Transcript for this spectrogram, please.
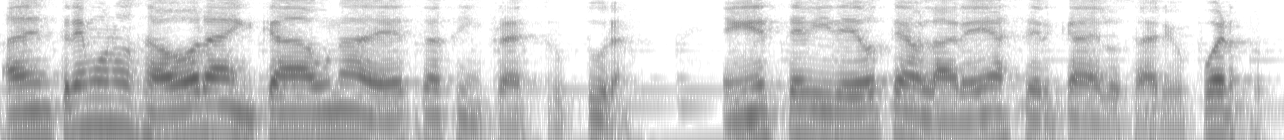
Adentrémonos ahora en cada una de estas infraestructuras. En este video te hablaré acerca de los aeropuertos.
